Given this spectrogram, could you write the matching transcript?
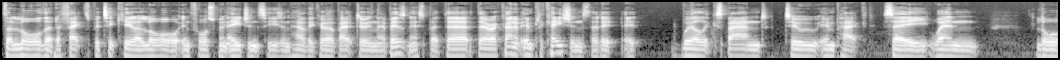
the law that affects particular law enforcement agencies and how they go about doing their business. But there there are kind of implications that it, it will expand to impact, say, when law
